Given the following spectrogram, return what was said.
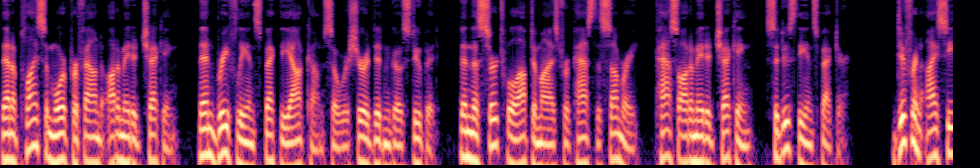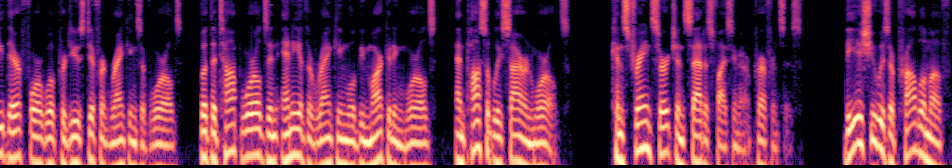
then apply some more profound automated checking, then briefly inspect the outcome so we're sure it didn't go stupid. Then the search will optimize for pass the summary, pass automated checking, seduce the inspector. Different IC therefore will produce different rankings of worlds, but the top worlds in any of the ranking will be marketing worlds, and possibly siren worlds. Constrained search and satisficing our preferences. The issue is a problem of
